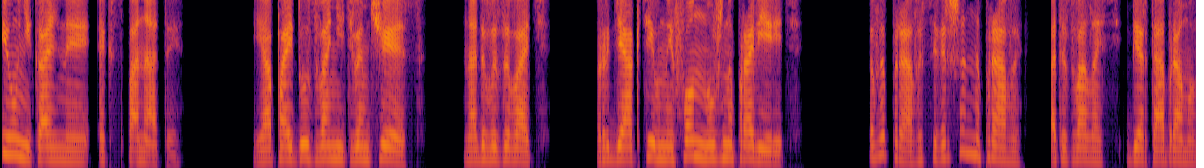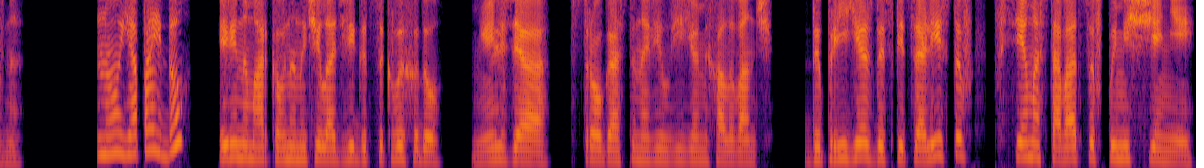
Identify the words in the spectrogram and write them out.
и уникальные экспонаты. «Я пойду звонить в МЧС. Надо вызывать. Радиоактивный фон нужно проверить». «Вы правы, совершенно правы», — отозвалась Берта Абрамовна. «Ну, я пойду?» Ирина Марковна начала двигаться к выходу. «Нельзя», — строго остановил ее Михаил Иванович. «До приезда специалистов всем оставаться в помещении».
